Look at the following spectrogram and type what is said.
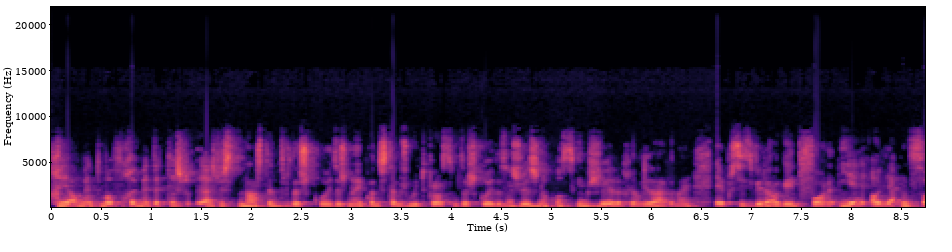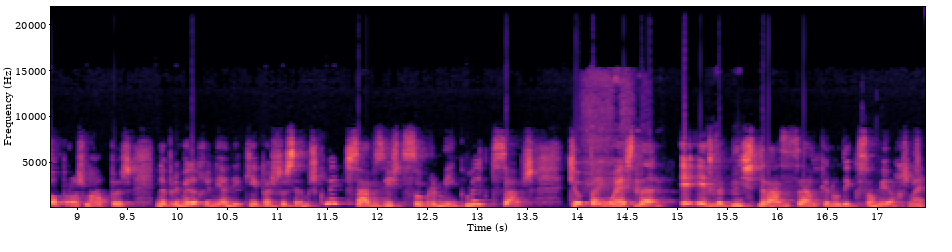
realmente uma ferramenta que às vezes nós, dentro das coisas, não é? Quando estamos muito próximos das coisas, às vezes não conseguimos ver a realidade, não é? É preciso ver alguém de fora e é olhar só para os mapas. Na primeira reunião de equipa, as pessoas disseram: Mas como é que tu sabes isto sobre mim? Como é que tu sabes que eu tenho esta, esta distração? Que eu não digo que são erros, não é?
